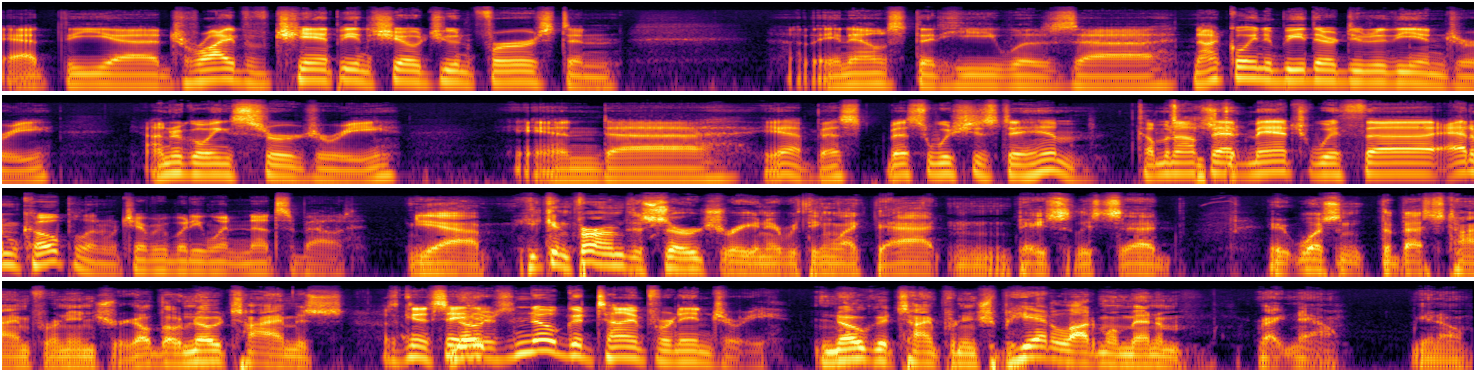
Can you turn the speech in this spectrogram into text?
at the uh, Drive of Champions show June 1st, and uh, they announced that he was uh, not going to be there due to the injury, undergoing surgery, and uh, yeah, best best wishes to him. Coming off He's that match with uh, Adam Copeland, which everybody went nuts about. Yeah, he confirmed the surgery and everything like that, and basically said it wasn't the best time for an injury. Although no time is I was going to say No- there's no good time for an injury. no good time for an injury. But he had a lot of momentum right now. You know,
